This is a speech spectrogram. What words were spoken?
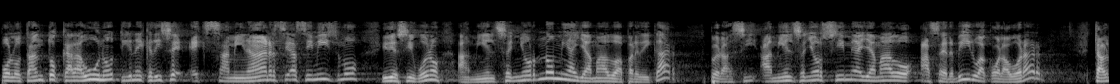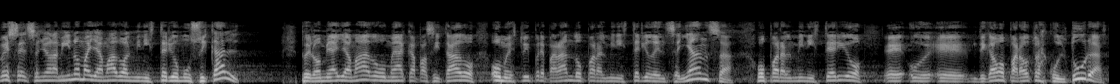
Por lo tanto, cada uno tiene que, dice, examinarse a sí mismo y decir, bueno, a mí el Señor no me ha llamado a predicar, pero así, a mí el Señor sí me ha llamado a servir o a colaborar. Tal vez el Señor a mí no me ha llamado al ministerio musical, pero me ha llamado o me ha capacitado o me estoy preparando para el ministerio de enseñanza o para el ministerio, eh, eh, digamos, para otras culturas.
